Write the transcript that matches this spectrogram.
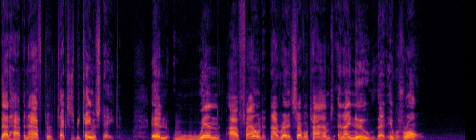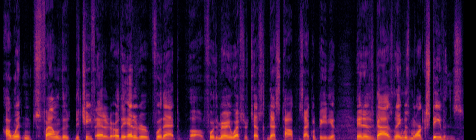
that happened after Texas became a state. And when I found it, and I read it several times, and I knew that it was wrong, I went and found the, the chief editor or the editor for that uh, for the Merriam-Webster desktop encyclopedia, and his guy's name was Mark Stevens.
